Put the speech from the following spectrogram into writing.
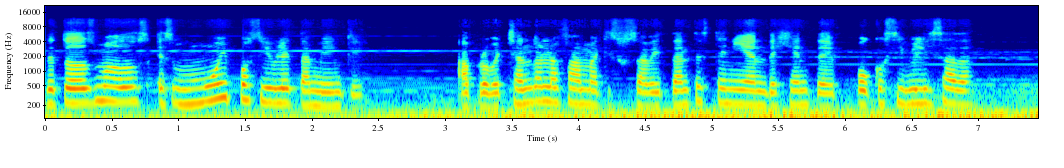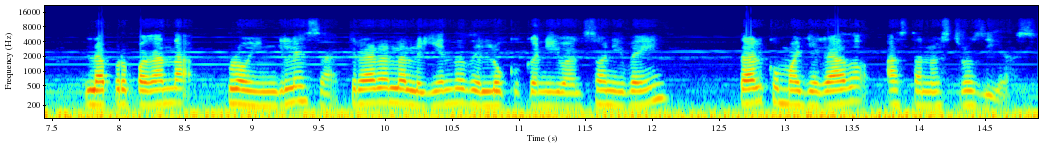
De todos modos, es muy posible también que, aprovechando la fama que sus habitantes tenían de gente poco civilizada, la propaganda pro-inglesa creara la leyenda del loco caníbal Sonny Vane, tal como ha llegado hasta nuestros días.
